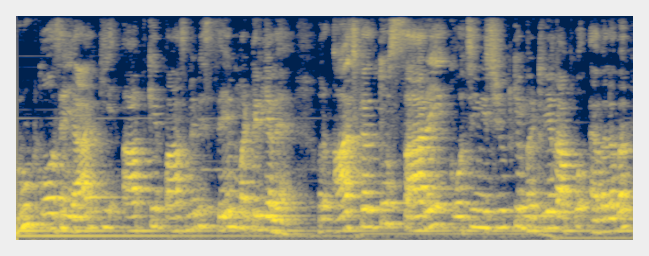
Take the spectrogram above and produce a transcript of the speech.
रूट कॉज है यार कि आपके पास में भी सेम मटेरियल है। और आजकल तो सारे कोचिंग इंस्टीट्यूट के मटेरियल आपको अवेलेबल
